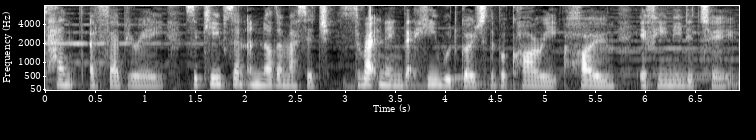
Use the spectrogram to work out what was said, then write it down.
10th of February, Saqib sent another message threatening that he would go to the Bukhari home if he needed to.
